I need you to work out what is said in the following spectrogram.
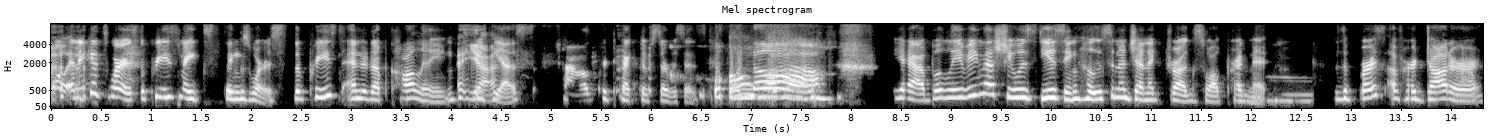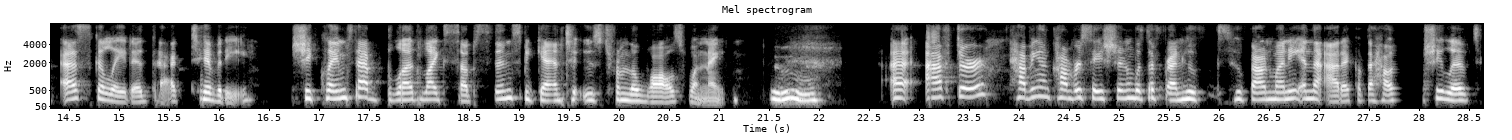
Oh, and it gets worse. The priest makes things worse. The priest ended up calling uh, Yeah. CPS, Child Protective Services. Oh, oh, no. wow. Yeah, believing that she was using hallucinogenic drugs while pregnant. The birth of her daughter escalated the activity. She claims that blood like substance began to ooze from the walls one night. Ooh. Uh, after having a conversation with a friend who, who found money in the attic of the house she lived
